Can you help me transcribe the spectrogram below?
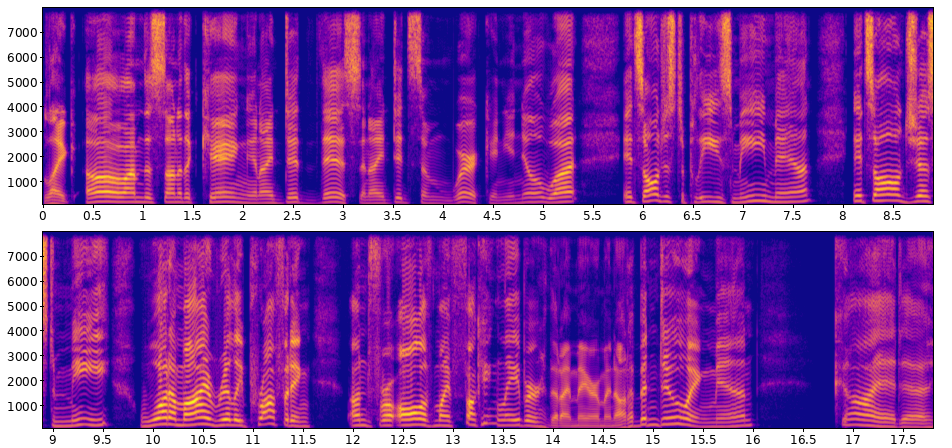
like, "Oh, I'm the son of the king and I did this and I did some work and you know what? It's all just to please me, man. It's all just me. What am I really profiting and for all of my fucking labor that I may or may not have been doing, man? God, uh,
